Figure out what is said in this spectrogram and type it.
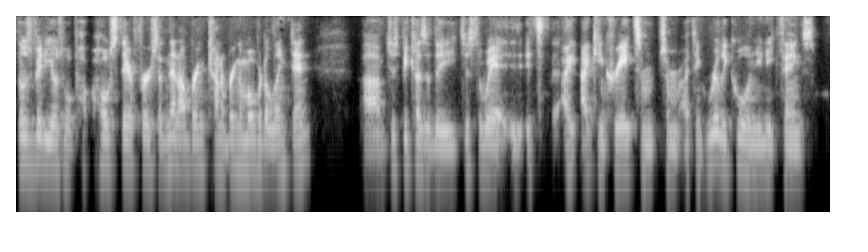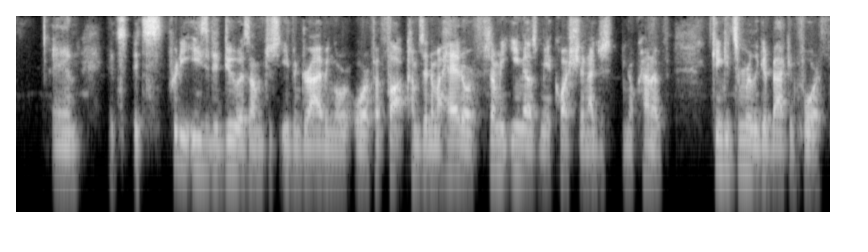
those videos will host there first, and then I'll bring kind of bring them over to LinkedIn um, just because of the just the way it, it's I, I can create some some I think really cool and unique things, and it's it's pretty easy to do as I'm just even driving or or if a thought comes into my head or if somebody emails me a question, I just you know kind of can get some really good back and forth.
